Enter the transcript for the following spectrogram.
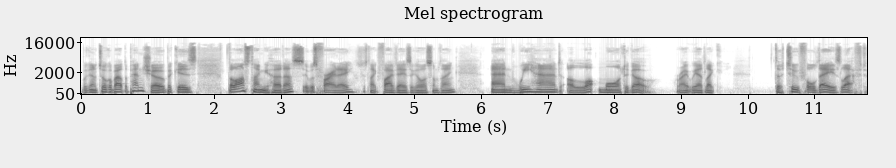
We're going to talk about the pen show because the last time you heard us, it was Friday, just like five days ago or something, and we had a lot more to go. Right, we had like the two full days left,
